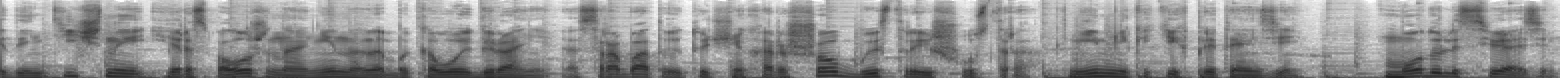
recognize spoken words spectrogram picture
идентичные и расположены они на боковой грани. Срабатывают очень хорошо, быстро и шустро. К ним никаких претензий. Модули связи.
